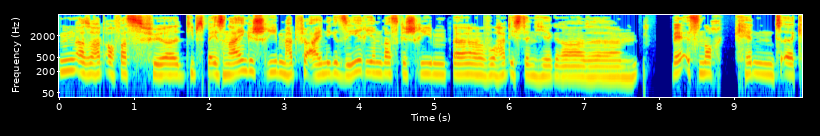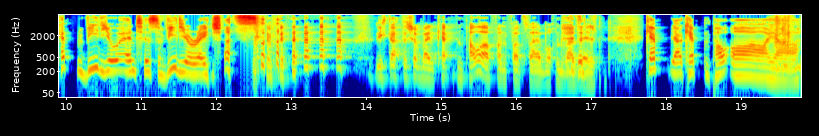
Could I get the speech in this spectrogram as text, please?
Hm, also hat auch was für Deep Space Nine geschrieben, hat für einige Serien was geschrieben. Äh, wo hatte ich es denn hier gerade? Wer es noch kennt, äh, Captain Video and his Video Rangers. ich dachte schon, mein Captain Power von vor zwei Wochen war selten. Cap ja, Captain Power, oh ja.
